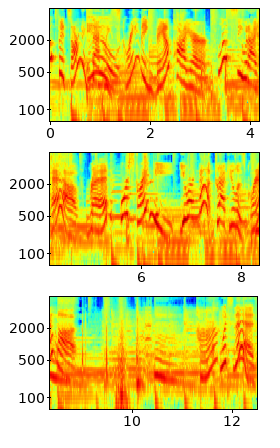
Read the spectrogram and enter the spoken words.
outfits aren't exactly Ew. screaming vampire. Let's see what I have. Red or stripy? You are not Dracula's grandma. Hmm. Huh? What's this?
